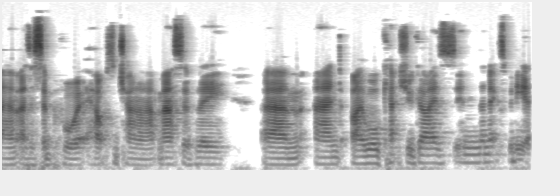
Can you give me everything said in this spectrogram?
Um, as I said before, it helps the channel out massively. Um, and I will catch you guys in the next video.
